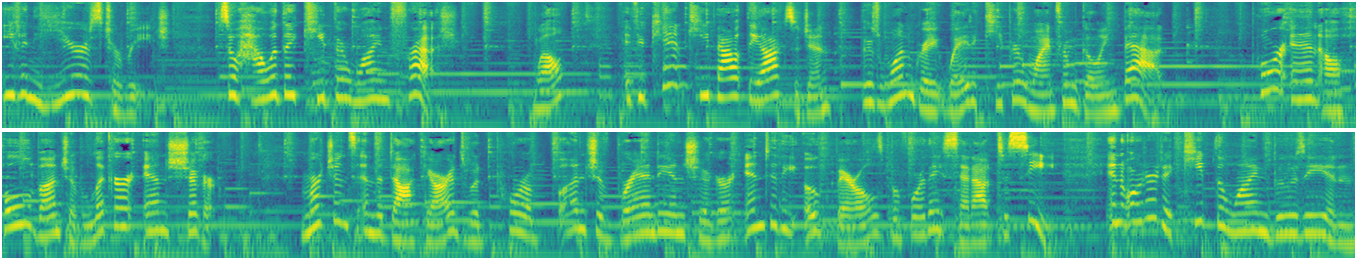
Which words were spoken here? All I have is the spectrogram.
even years to reach. So, how would they keep their wine fresh? Well, if you can't keep out the oxygen, there's one great way to keep your wine from going bad. Pour in a whole bunch of liquor and sugar. Merchants in the dockyards would pour a bunch of brandy and sugar into the oak barrels before they set out to sea, in order to keep the wine boozy and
